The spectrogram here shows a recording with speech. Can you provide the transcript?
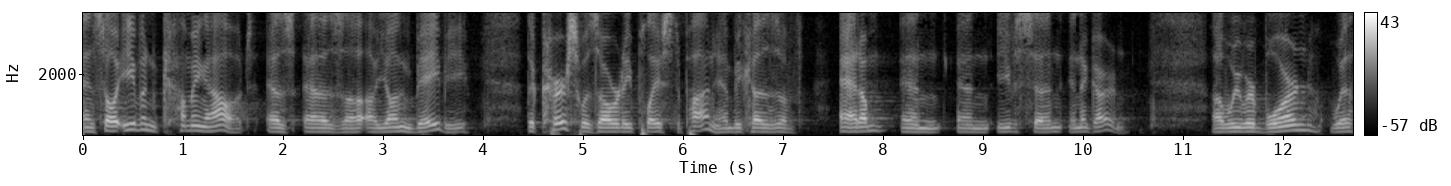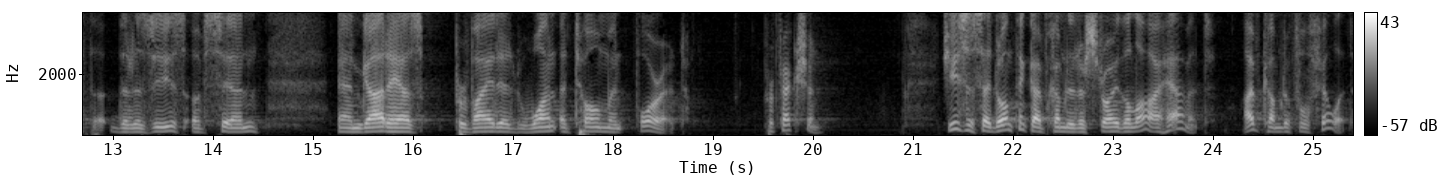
And so, even coming out as, as a, a young baby, the curse was already placed upon him because of Adam and, and Eve's sin in the garden. Uh, we were born with the disease of sin, and God has provided one atonement for it perfection. Jesus said, Don't think I've come to destroy the law. I haven't. I've come to fulfill it.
